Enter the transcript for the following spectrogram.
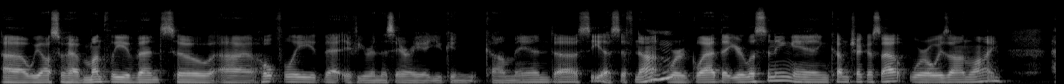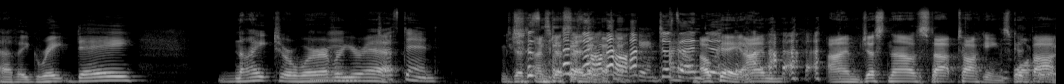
Uh, we also have monthly events, so uh, hopefully that if you're in this area, you can come and uh, see us. If not, Mhm. we're glad that you're listening and come check us out. We're always online. Have a great day, night, or wherever you're at. Just end. Just- I'm just Stop talking. Just end. Okay, I'm I'm just now stop talking. walk Goodbye.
